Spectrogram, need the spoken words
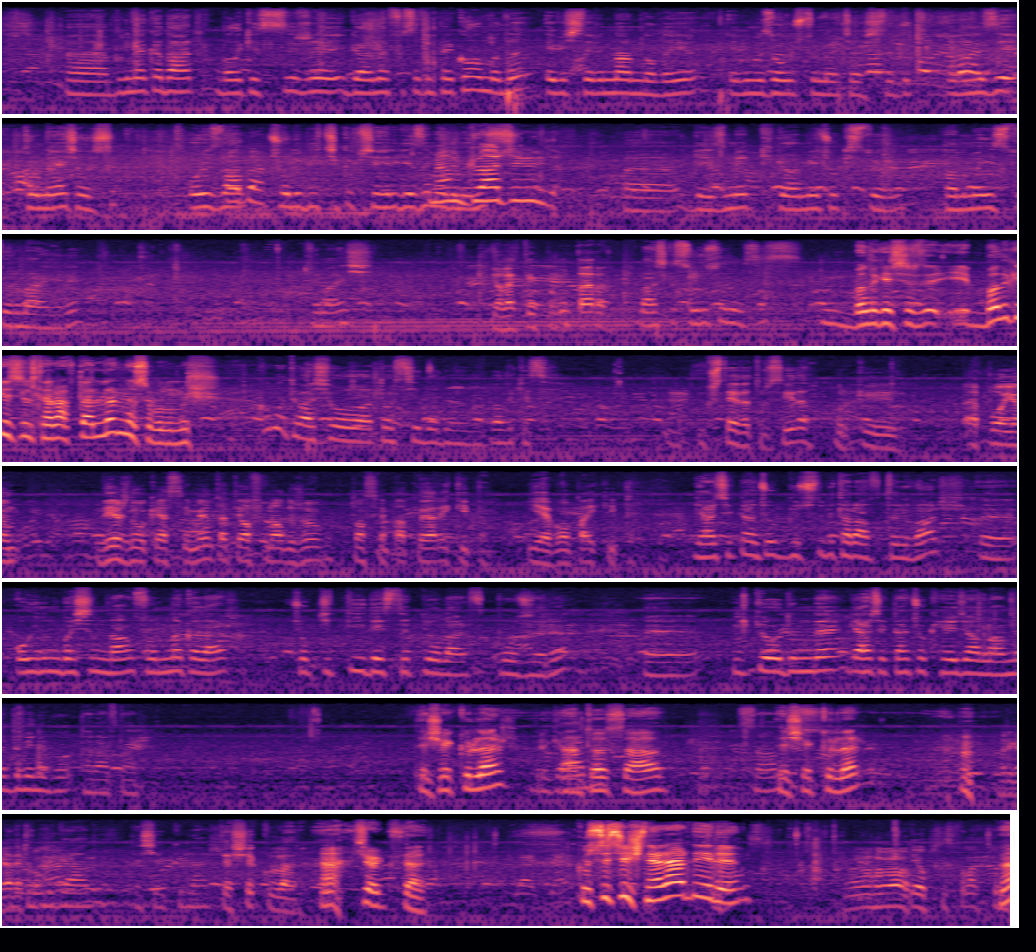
Ee, bugüne kadar Balıkesir'i görme fırsatım pek olmadı. Ev işlerinden dolayı evimizi oluşturmaya çalıştık. Evimizi kurmaya çalıştık. O yüzden şöyle bir çıkıp şehri gezemedim. Ben gezmek, görmeyi çok istiyorum. Tanımayı istiyorum her yeri. É que tem que perguntar. başka soru sorun siz. Balıkesir, Balıkesir taraftarları nasıl bulmuş? Como tu achou a torcida do Balıkesir? Gostei da torcida porque apoiam desde o aquecimento até ao final do jogo, estão sempre a apoiar a equipa e é bom para a equipa. Gerçekten çok güçlü bir taraftarı var. Ee, oyunun başından sonuna kadar çok ciddi destekliyorlar futbolcuları. Ee, ilk gördüğümde gerçekten çok heyecanlandırdı beni bu taraftar. Teşekkürler. Obrigado. Santos sağ ol. Sağ olun. Teşekkürler. Obrigado. Teşekkürler. Teşekkürler. Çok güzel. Kusiç neler diyelim? Eu preciso falar com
